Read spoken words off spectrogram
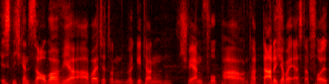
ist nicht ganz sauber, wie er arbeitet und begeht dann schweren Fauxpas und hat dadurch aber erst Erfolg.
